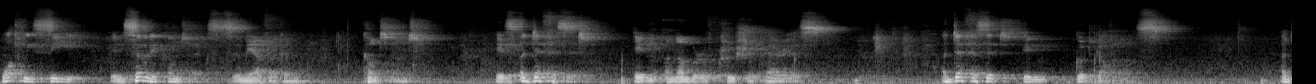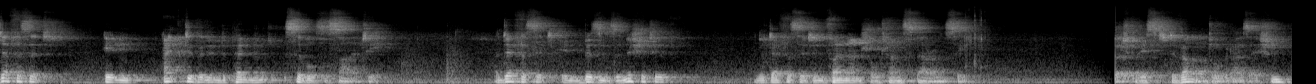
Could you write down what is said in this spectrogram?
What we see in so many contexts in the African continent is a deficit in a number of crucial areas. A deficit in good governance, a deficit in active and independent civil society, a deficit in business initiative, and a deficit in financial transparency. Church-based development organisation,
